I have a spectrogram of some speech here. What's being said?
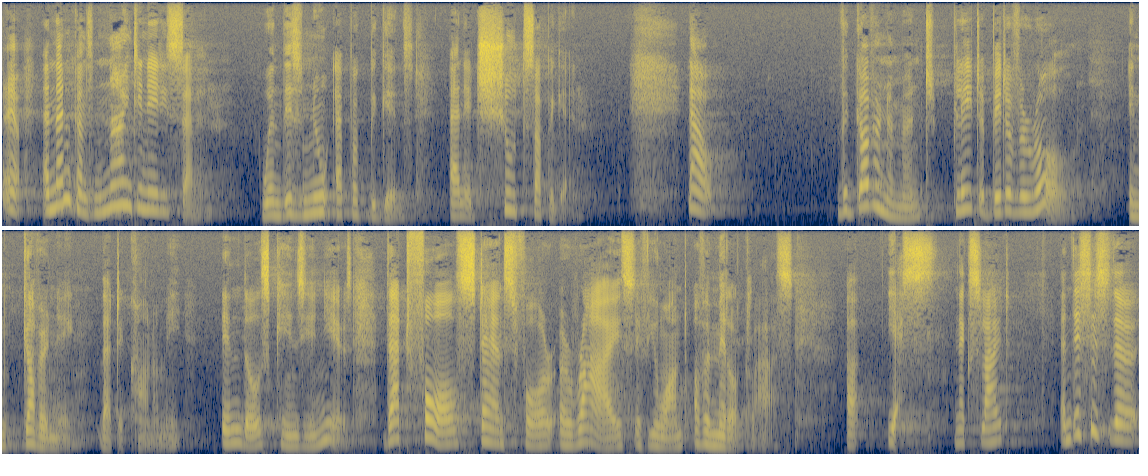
Anyway, and then comes 1987, when this new epoch begins, and it shoots up again. Now, the government played a bit of a role in governing that economy in those Keynesian years. That fall stands for a rise, if you want, of a middle class. Uh, yes, next slide. And this is the,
